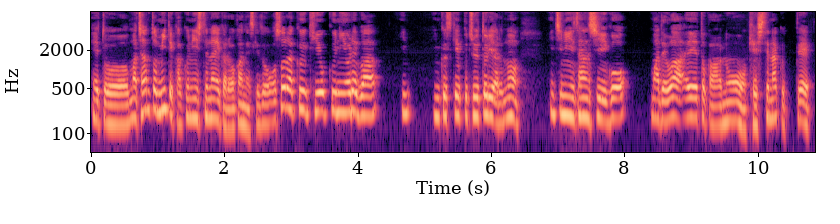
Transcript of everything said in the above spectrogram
えっ、ー、と、まあ、ちゃんと見て確認してないからわかんないですけど、おそらく記憶によれば、 Inkscape チュートリアルの12345までは、えーとかあのを消してなくって、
